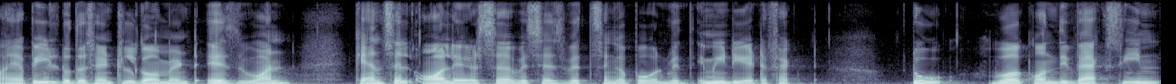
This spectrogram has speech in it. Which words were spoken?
my appeal to the central government is one cancel all air services with Singapore with immediate effect two work on the vaccine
